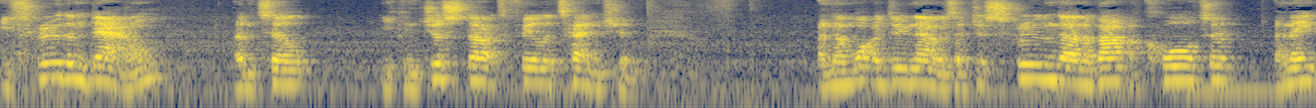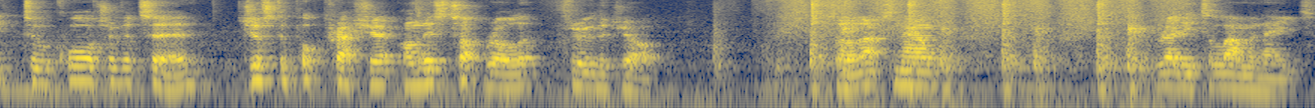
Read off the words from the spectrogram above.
you screw them down until you can just start to feel the tension. And then what I do now is I just screw them down about a quarter, an eighth to a quarter of a turn, just to put pressure on this top roller through the job. So that's now ready to laminate.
